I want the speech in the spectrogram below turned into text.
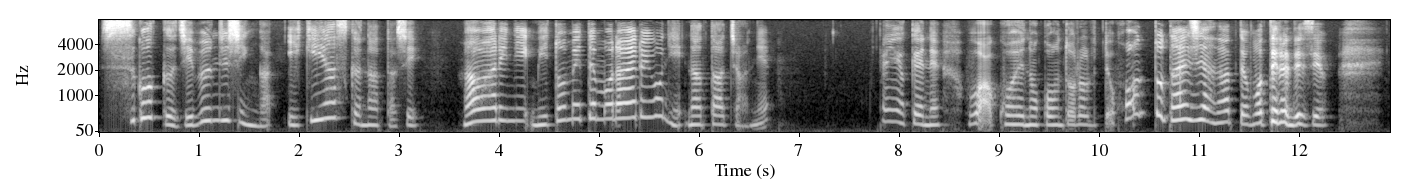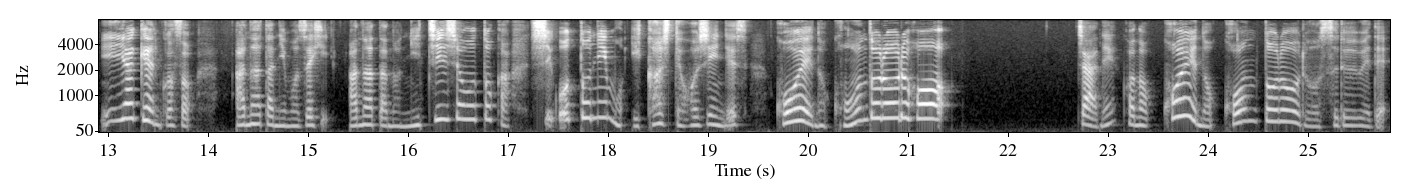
すごく自分自身が生きやすくなったし周りに認めてもらえるようになったじゃんね。やけんねうわ声のコントロールってほんと大事やなって思ってるんですよ。いやけんこそあなたにもぜひあなたの日常とか仕事にも活かしてほしいんです。声のコントロール法。じゃあねこの声のコントロールをする上で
